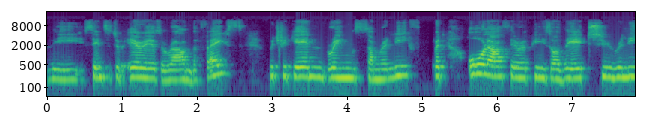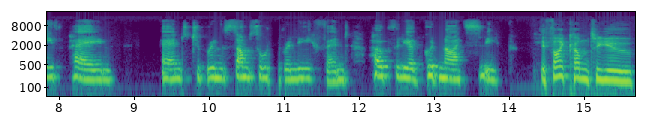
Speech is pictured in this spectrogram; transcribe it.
the sensitive areas around the face, which again brings some relief. But all our therapies are there to relieve pain and to bring some sort of relief and hopefully a good night's sleep. If I come to you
